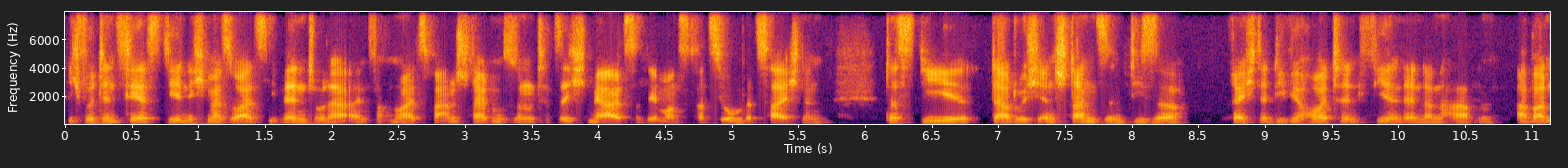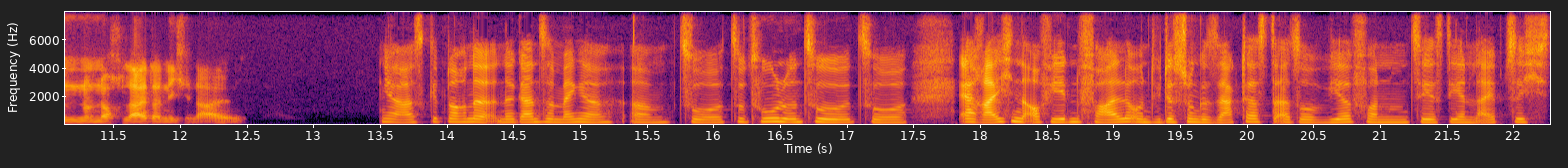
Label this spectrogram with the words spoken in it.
ich würde den CSD nicht mal so als Event oder einfach nur als Veranstaltung, sondern tatsächlich mehr als eine Demonstration bezeichnen, dass die dadurch entstanden sind, diese Rechte, die wir heute in vielen Ländern haben, aber noch leider nicht in allen. Ja, es gibt noch eine, eine ganze Menge ähm, zu, zu tun und zu, zu erreichen, auf jeden Fall. Und wie du es schon gesagt hast, also wir vom CSD in Leipzig,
